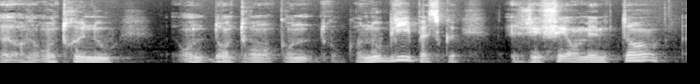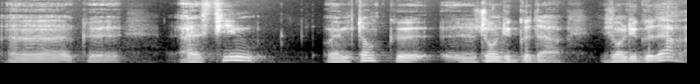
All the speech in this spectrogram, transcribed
euh, entre nous, dont on, qu'on, oublie parce que j'ai fait en même temps un, que, un film en même temps que euh, Jean-Luc Godard. Jean-Luc Godard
